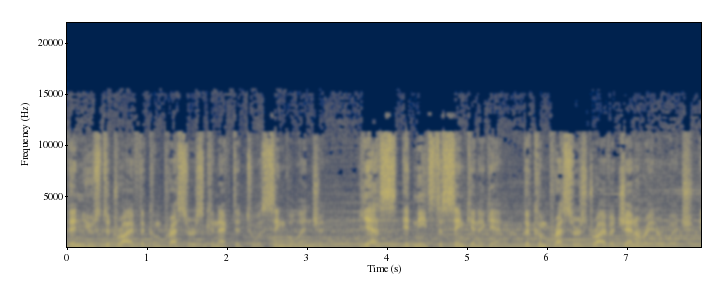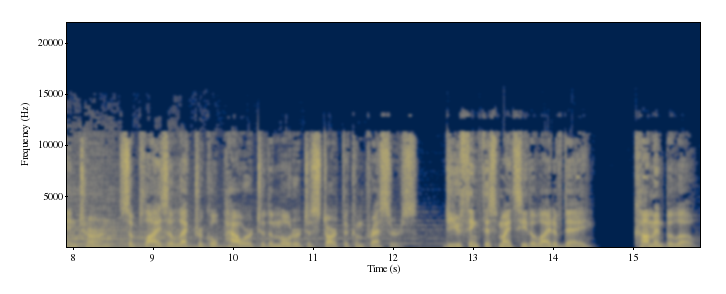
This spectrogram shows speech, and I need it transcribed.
then used to drive the compressors connected to a single engine. Yes, it needs to sink in again. The compressors drive a generator which, in turn, supplies electrical power to the motor to start the compressors. Do you think this might see the light of day? Comment below.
